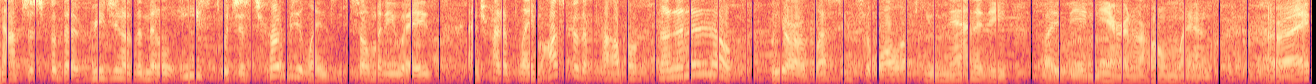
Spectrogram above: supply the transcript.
not just for the region of the Middle East, which is turbulent in so many ways, and try to blame us for the problems. No, no, no, no. We are a blessing to all of humanity by being here in our homeland. All right?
